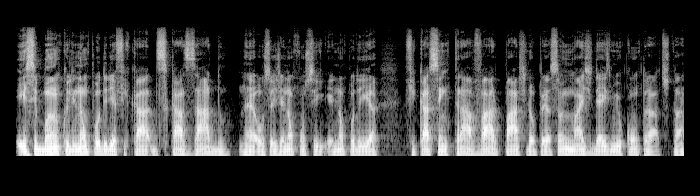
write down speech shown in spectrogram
esse banco ele não poderia ficar descasado, né, ou seja, ele não, ele não poderia ficar sem travar parte da operação em mais de 10 mil contratos. Tá?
